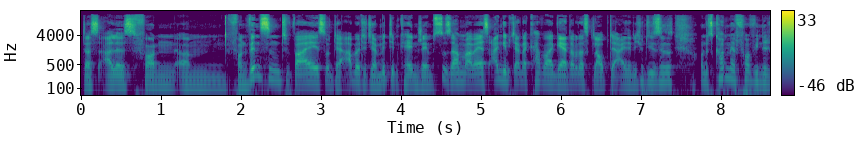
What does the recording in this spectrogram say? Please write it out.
das alles von, ähm, von Vincent weiß und der arbeitet ja mit dem Caden James zusammen, aber er ist angeblich Undercover-Agent, aber das glaubt der eine nicht. Und, dieses, und es kommt mir vor wie eine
